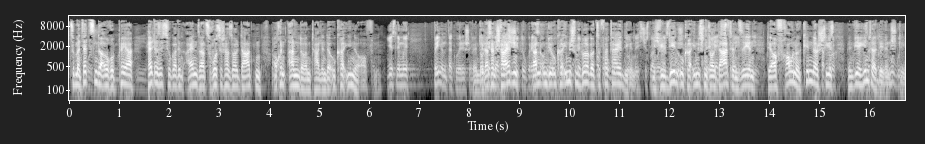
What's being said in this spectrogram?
Zum Entsetzen der Europäer hält er sich sogar den Einsatz russischer Soldaten auch in anderen Teilen der Ukraine offen. Wenn wir das entscheiden, dann um die ukrainischen Bürger zu verteidigen. Ich will den ukrainischen Soldaten sehen, der auf Frauen und Kinder schießt, wenn wir hinter denen stehen.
